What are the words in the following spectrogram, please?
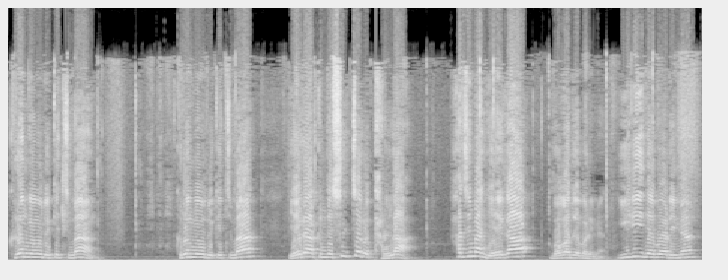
그런 경우도 있겠지만, 그런 경우도 있겠지만, 얘가 근데 실제로 달라. 하지만 얘가 뭐가 돼버리면, 1이 돼버리면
